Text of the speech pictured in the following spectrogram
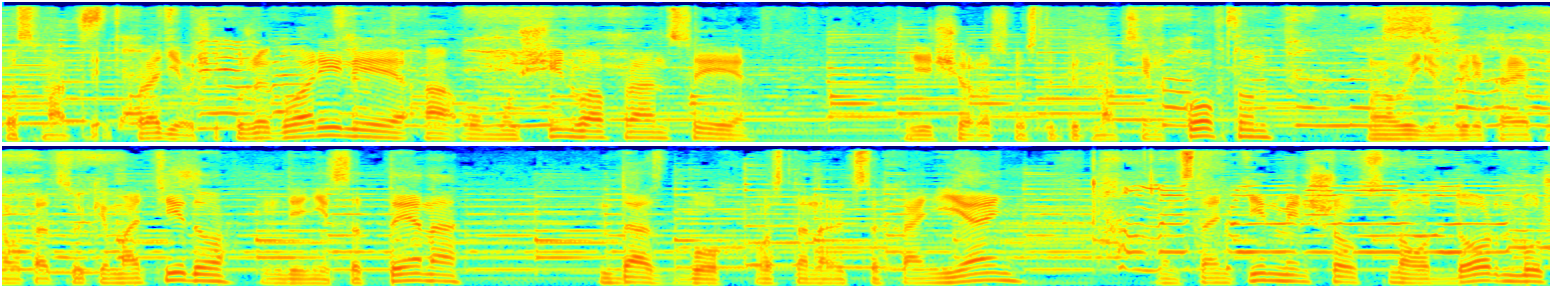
посмотреть. Про девочек уже говорили, а у мужчин во Франции еще раз выступит Максим Ковтун. Мы увидим великолепного Тацуки Матиду, Дениса Тена. Даст бог, восстановится Ханьянь. Константин Меньшов, снова Дорнбуш.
